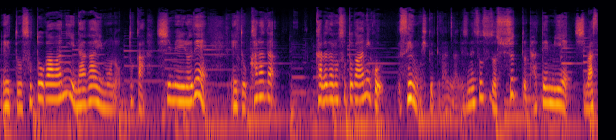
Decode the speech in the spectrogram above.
えっ、と、外側に長いものとか、締め色で、えっ、と、体、体の外側にこう線を引くって感じなんですね。そうするとシュッと縦見えします。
